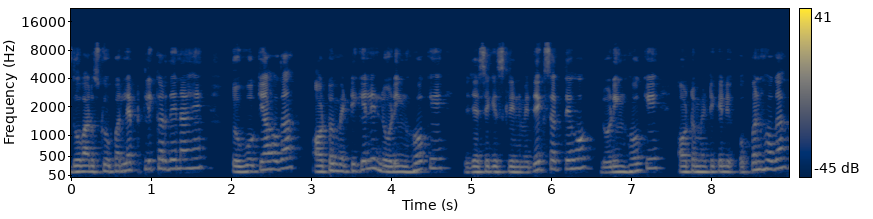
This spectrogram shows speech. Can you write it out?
दो बार उसके ऊपर लेफ़्ट क्लिक कर देना है तो वो क्या होगा? ऑटोमेटिकली लोडिंग होके, जैसे कि स्क्रीन में देख सकते हो लोडिंग होके ऑटोमेटिकली ओपन होगा।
